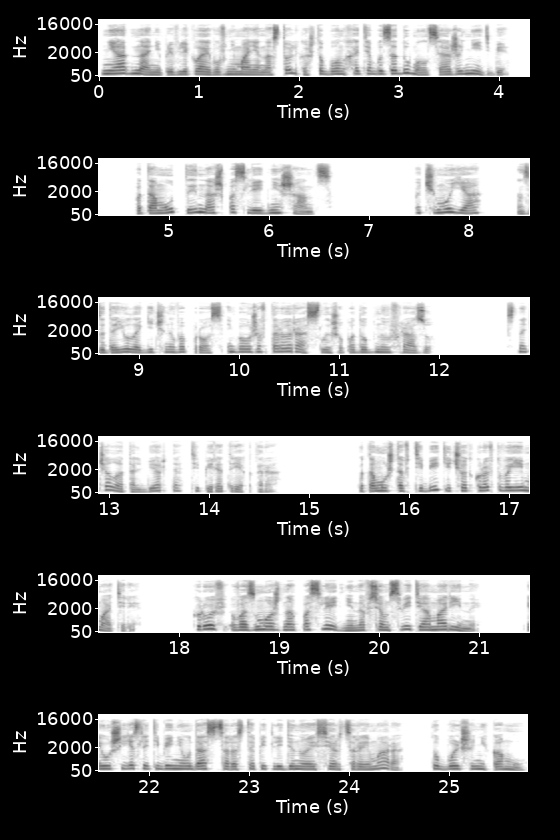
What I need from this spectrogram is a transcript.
ни одна не привлекла его внимания настолько, чтобы он хотя бы задумался о женитьбе. Потому ты наш последний шанс. Почему я? Задаю логичный вопрос, ибо уже второй раз слышу подобную фразу. Сначала от Альберта, теперь от ректора. Потому что в тебе течет кровь твоей матери. Кровь, возможно, последней на всем свете Амарины. И уж если тебе не удастся растопить ледяное сердце Реймара, то больше никому,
